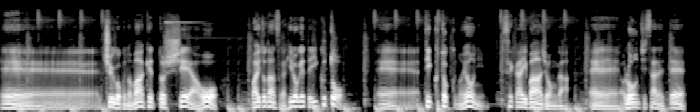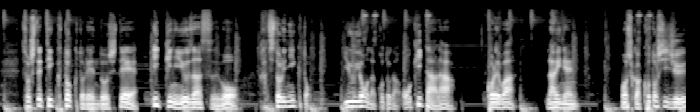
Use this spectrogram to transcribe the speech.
えー中国のマーケットシェアをバイトダンスが広げていくと、えー TikTok のように世界バージョンが、えーローンチされてそして TikTok と連動して一気にユーザー数を勝ち取りに行くというようなことが起きたらこれは来年もしくは今年中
